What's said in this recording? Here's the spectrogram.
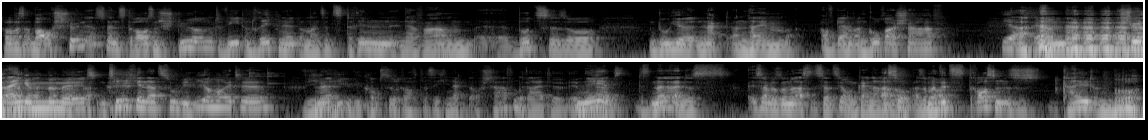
Aber was aber auch schön ist, wenn es draußen stürmt, weht und regnet und man sitzt drin in der warmen äh, Butze so und du hier nackt an deinem, auf deinem Angora-Schaf? Ja. ähm, schön eingemümmelt, ein Teechen dazu, wie wir heute. Wie, ne? wie, wie kommst du drauf, dass ich nackt auf Schafen reite im Nee, das, nein, nein, das ist einfach so eine Assoziation, keine Ahnung. So, also man ja. sitzt draußen, es ist kalt und brr,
